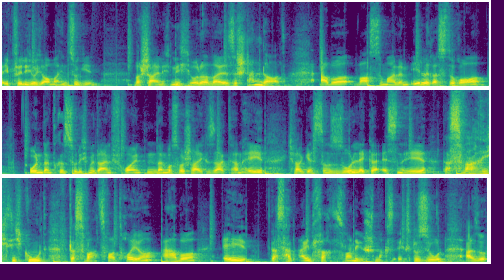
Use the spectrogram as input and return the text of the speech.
empfehle ich euch auch mal hinzugehen. Wahrscheinlich nicht, oder? Weil es ist Standard. Aber warst du mal im Edelrestaurant und dann triffst du dich mit deinen Freunden, dann musst du wahrscheinlich gesagt haben, hey, ich war gestern so lecker essen, hey, das war richtig gut. Das war zwar teuer, aber ey, das hat einfach, das war eine Geschmacksexplosion. Also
